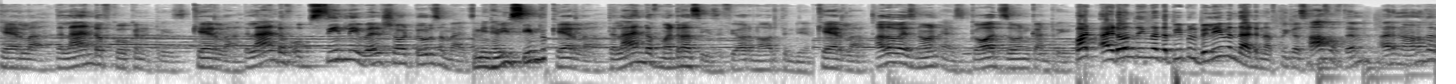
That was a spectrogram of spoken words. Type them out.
Kerala, the land of coconut trees. Kerala, the land of obscenely well shot tourism ads. I mean, have you seen the Kerala, the land of madrasis if you are North Indian. Kerala, otherwise known as God's own country. But I don't think that the people believe in that enough because half of them are in another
